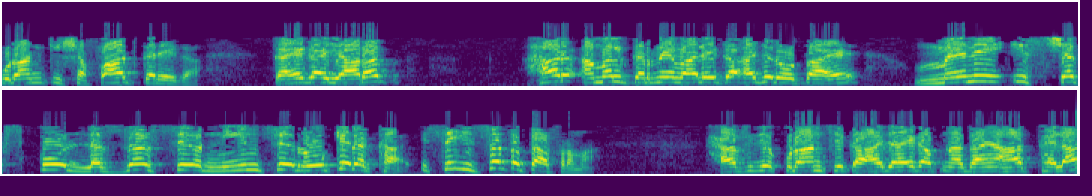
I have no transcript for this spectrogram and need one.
قرآن کی شفاعت کرے گا۔ کہے گا یارب ہر عمل کرنے والے کا اجر ہوتا ہے، میں نے اس شخص کو لذت سے اور نیند سے رو کے رکھا، اس سے عزت عطا فرما۔ حافظ قرآن سے کہا جائے گا، اپنا دایاں ہاتھ پھیلا۔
